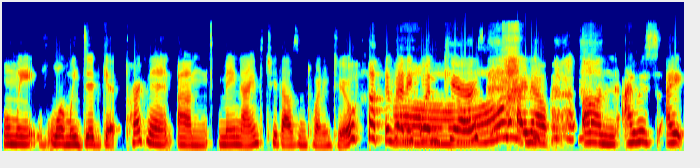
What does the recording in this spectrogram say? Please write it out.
when we when we did get pregnant, um, May 9th, 2022, if Aww. anyone cares, I know. Um, I was I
